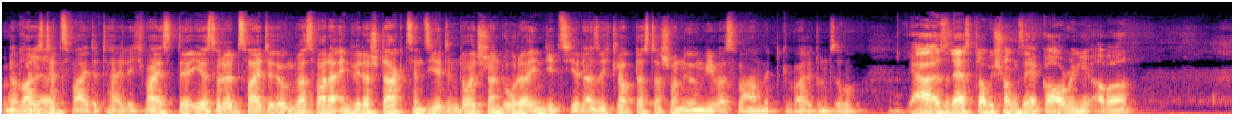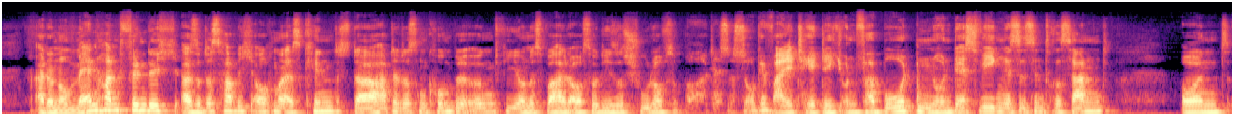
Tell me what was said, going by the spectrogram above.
Oder okay. war das der zweite Teil? Ich weiß, der erste oder der zweite irgendwas war da entweder stark zensiert in Deutschland oder indiziert. Also ich glaube, dass da schon irgendwie was war mit Gewalt und so. Ja, also der ist, glaube ich, schon sehr gory, aber I don't know, Manhunt finde ich, also das habe ich auch mal als Kind, da hatte das ein Kumpel irgendwie und es war halt auch so dieses Schulhof, so, boah, das ist so gewalttätig und verboten und deswegen ist es interessant. Und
